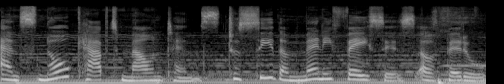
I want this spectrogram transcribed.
and snow capped mountains to see the many faces of Peru.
